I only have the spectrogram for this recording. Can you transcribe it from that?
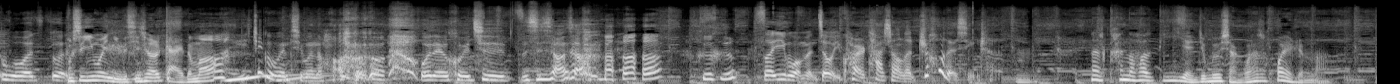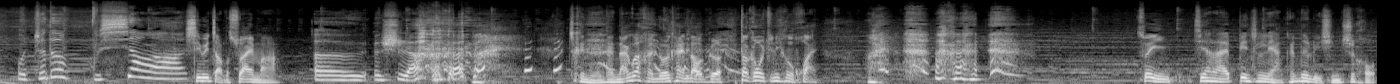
我我不是因为你的行程而改的吗？这个问题问得好，我得回去仔细想想。呵呵，所以我们就一块儿踏上了之后的行程。嗯那看到他的第一眼就没有想过他是坏人吗？我觉得不像啊，是因为长得帅吗？呃，是啊，这个年代，难怪很多人看见 道哥，道哥我觉得你很坏，哎。所以接下来变成两个人的旅行之后，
